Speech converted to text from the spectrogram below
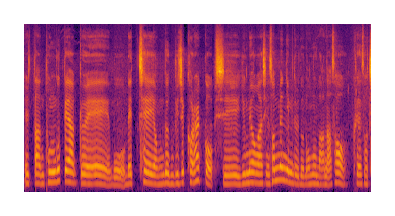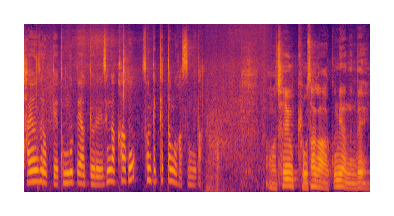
일단 동국대학교에 뭐 매체, 연극, 뮤지컬 할 거 없이 유명하신 선배님들도 너무 많아서 그래서 자연스럽게 동국대학교를 생각하고 선택했던 것 같습니다. 어, 체육 교사가 꿈이었는데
